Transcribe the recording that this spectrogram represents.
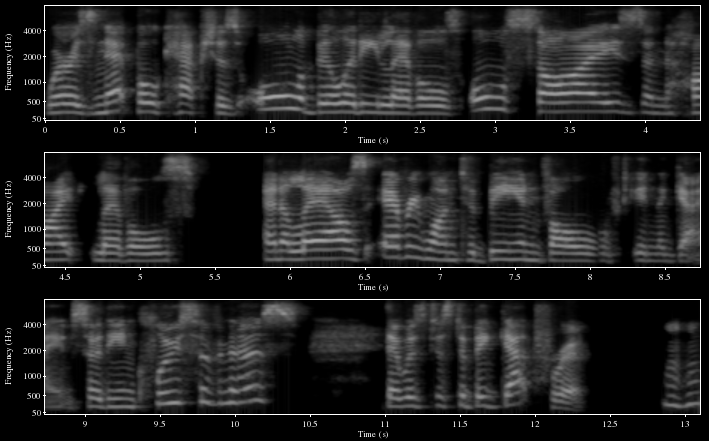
whereas netball captures all ability levels, all size and height levels, and allows everyone to be involved in the game. So the inclusiveness, there was just a big gap for it. Mm-hmm.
